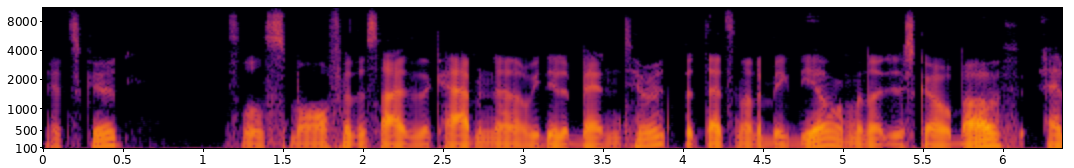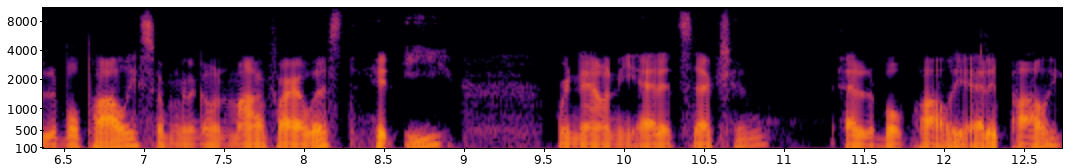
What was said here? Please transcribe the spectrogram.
It's good. It's a little small for the size of the cabin now that we did a bend to it, but that's not a big deal. I'm going to just go above, editable poly. So I'm going to go into modifier list, hit E. We're now in the edit section, editable poly, edit poly.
